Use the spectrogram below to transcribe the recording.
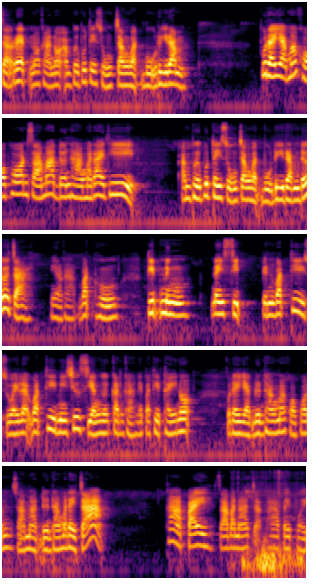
สะเร็ดเนาะค่ะเนาะอำเภอพุทธสงฆ์จังหวัดบุรีรัมย์ผู้ใดอยากมาขอพรสามารถเดินทางมาได้ที่อำเภอพุทธไทยสงฆ์จังหวัดบุรีรัมย์เด้อจ้ะ นี่แหละค่ะวัดหงติดหนึ่งในสิบเป็นวัดที่สวยและวัดที่มีชื่อเสียงเหมือนกันค่ะ ในประเทศไทยเนาะผู้ใดอยากเดินทางมาขอพรสามารถเดินทางมาได้จ้าข้าไปสาบานาจะพาไปปล่อย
